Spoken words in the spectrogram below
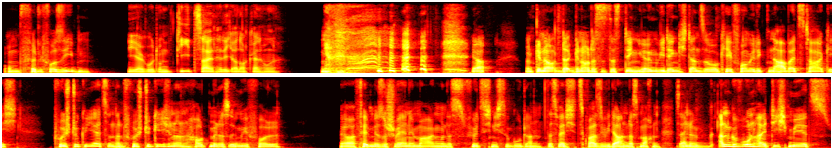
um Viertel vor sieben. Ja, gut, um die Zeit hätte ich auch noch keinen Hunger. ja, und genau, da, genau das ist das Ding. Irgendwie denke ich dann so, okay, vor mir liegt ein Arbeitstag, ich frühstücke jetzt und dann frühstücke ich und dann haut mir das irgendwie voll, ja, fällt mir so schwer in den Magen und das fühlt sich nicht so gut an. Das werde ich jetzt quasi wieder anders machen. Das ist eine Angewohnheit, die ich mir jetzt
